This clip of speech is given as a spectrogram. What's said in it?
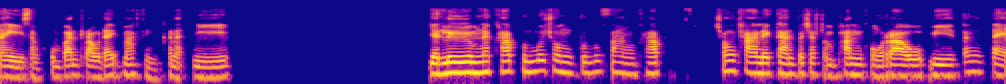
ในสังคมบ้านเราได้มากถึงขนาดนี้ อย่าลืมนะครับ คุณผู้ชมคุณผู้ฟังครับ ช่องทางในการประชาสัมพันธ์ของเรามีตั้งแต่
